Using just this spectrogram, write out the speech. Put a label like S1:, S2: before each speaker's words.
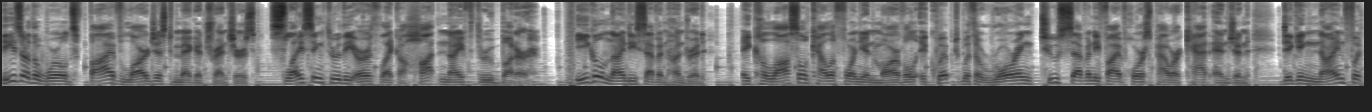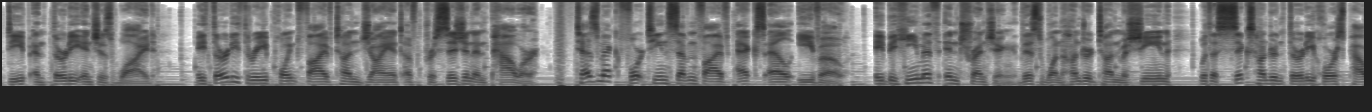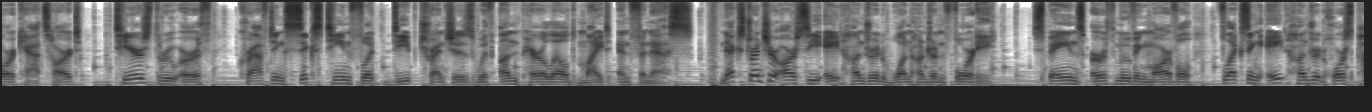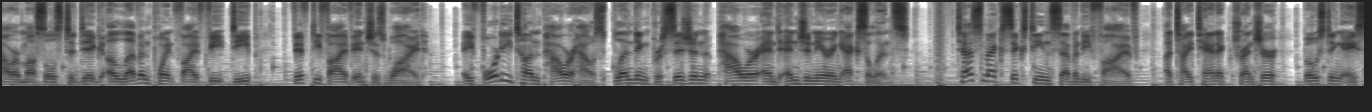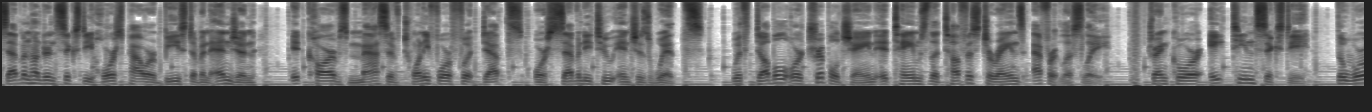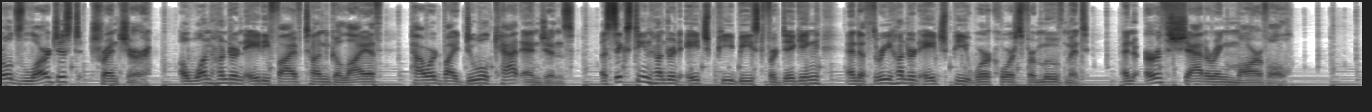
S1: These are the world's five largest mega trenchers, slicing through the earth like a hot knife through butter. Eagle 9700, a colossal Californian marvel equipped with a roaring 275 horsepower cat engine, digging 9 foot deep and 30 inches wide. A 33.5 ton giant of precision and power. Tesmec 1475 XL Evo. A behemoth entrenching, this 100 ton machine, with a 630 horsepower cat's heart, tears through earth, crafting 16-foot deep trenches with unparalleled might and finesse. Next trencher RC 800 140, Spain's earth-moving marvel, flexing 800 horsepower muscles to dig 11.5 feet deep, 55 inches wide. A 40-ton powerhouse blending precision, power, and engineering excellence. Tesmec 1675, a Titanic trencher boasting a 760 horsepower beast of an engine, it carves massive 24-foot depths or 72 inches widths. With double or triple chain, it tames the toughest terrains effortlessly. Trencor 1860, the world's largest trencher, a 185-ton Goliath powered by dual cat engines, a 1600 HP beast for digging, and a 300 HP workhorse for movement, an earth-shattering marvel.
